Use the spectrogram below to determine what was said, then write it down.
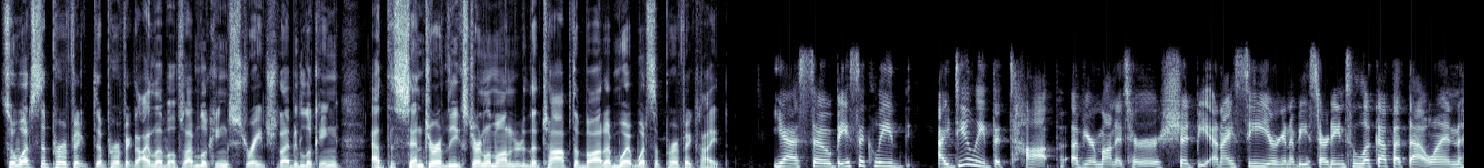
So what's the perfect the perfect eye level? If I'm looking straight, should I be looking at the center of the external monitor, the top, the bottom? What what's the perfect height? Yeah, so basically ideally the top of your monitor should be and i see you're going to be starting to look up at that one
